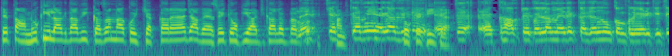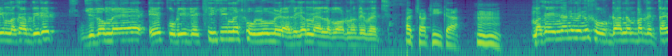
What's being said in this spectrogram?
ਤੇ ਤੁਹਾਨੂੰ ਕੀ ਲੱਗਦਾ ਵੀ ਕਜ਼ਨ ਨਾਲ ਕੋਈ ਚੱਕਰ ਹੈ ਜਾਂ ਵੈਸੇ ਕਿਉਂਕਿ ਅੱਜ ਕੱਲ ਨਹੀਂ ਚੱਕਰ ਨਹੀਂ ਹੈਗਾ ਵੀਰੇ। ਇੱਕ ਇੱਕ ਹਫ਼ਤੇ ਪਹਿਲਾਂ ਮੈਂ ਇਹਦੇ ਕਜ਼ਨ ਨੂੰ ਕੰਪਲੇਂਟ ਕੀਤੀ। ਮੈਂ ਕਿਹਾ ਵੀਰੇ ਜਦੋਂ ਮੈਂ ਇਹ ਕੁੜੀ ਦੇਖੀ ਸੀ ਮੈਂ ਤੁਹਾਨੂੰ ਮਿਲਿਆ ਸੀਗਾ ਮੈਲਬੌਰਨ ਦੇ ਵਿੱਚ। ਅੱਛਾ ਠੀਕ ਹੈ। ਹੂੰ ਹੂੰ। ਮੈਂ ਕਿਹਾ ਇਹਨਾਂ ਨੇ ਮੈਨੂੰ ਤੁਹਾਡਾ ਨੰਬਰ ਦਿੱਤਾ ਹੈ।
